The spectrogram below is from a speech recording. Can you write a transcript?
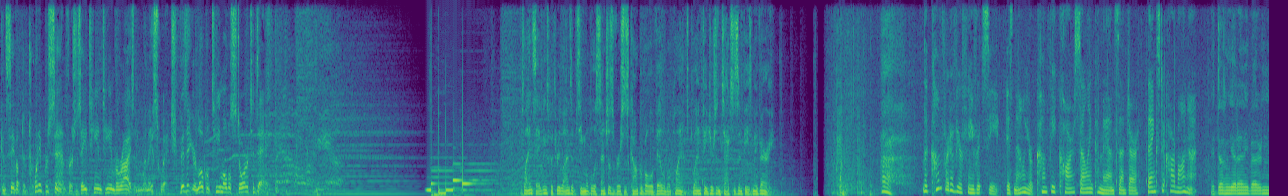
can save up to 20% versus AT&T and Verizon when they switch. Visit your local T-Mobile store today. Plan savings with three lines of T Mobile Essentials versus comparable available plans. Plan features and taxes and fees may vary. The comfort of your favorite seat is now your comfy car selling command center, thanks to Carvana. It doesn't get any better than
